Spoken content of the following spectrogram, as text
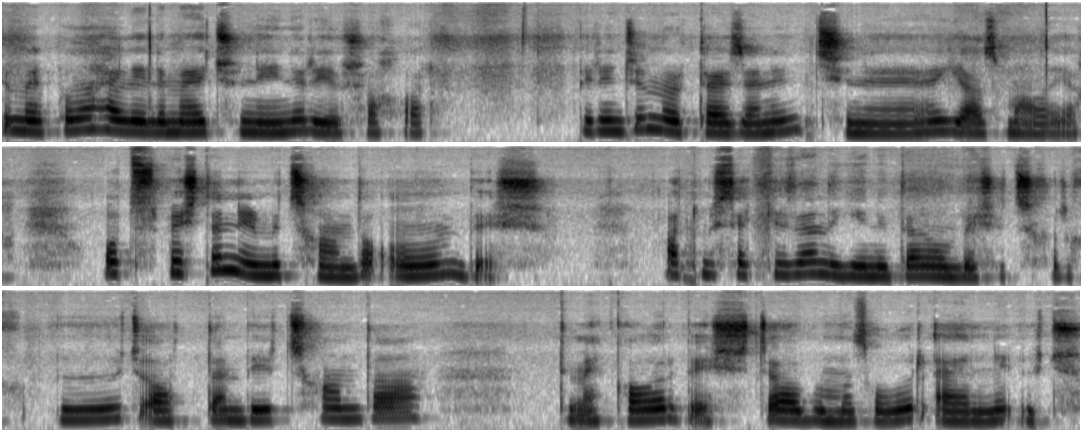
Demək, bunu həll eləmək üçün nə edirik uşaqlar? Birinci mörtəzənin içini yazmalıyıq. 35-dən 20 çıxanda 15. 68-dən də yenidən 15-ə çıxırıq. 3, altdan 1 çıxanda demək qalır 5. Cavabımız olur 53.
